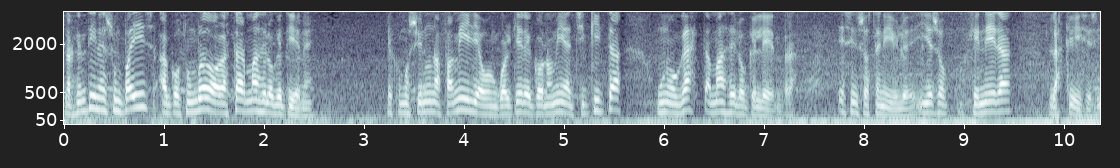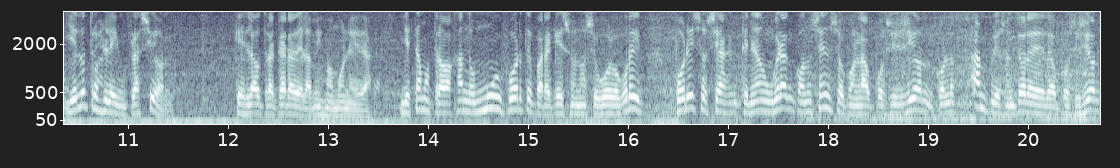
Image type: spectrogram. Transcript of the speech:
La Argentina es un país acostumbrado a gastar más de lo que tiene. Es como si en una familia o en cualquier economía chiquita uno gasta más de lo que le entra. Es insostenible y eso genera las crisis. Y el otro es la inflación que es la otra cara de la misma moneda. Y estamos trabajando muy fuerte para que eso no se vuelva a ocurrir. Por eso se ha generado un gran consenso con la oposición, con los amplios sectores de la oposición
